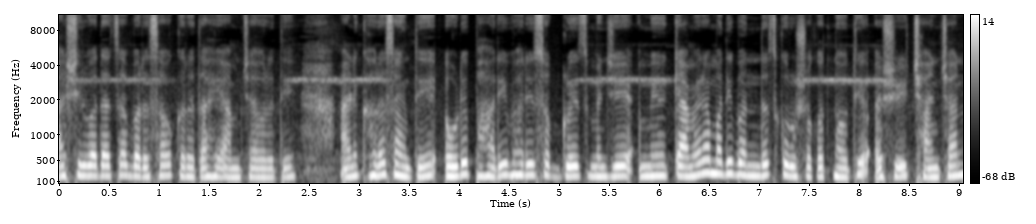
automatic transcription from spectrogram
आशीर्वादाचा बरसाव करत आहे आमच्यावरती. आणि खरं सांगते एवढे भारी भारी सगळेच म्हणजे मी कॅमेरामध्ये बंदच करू शकत नव्हते. अशी छान छान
